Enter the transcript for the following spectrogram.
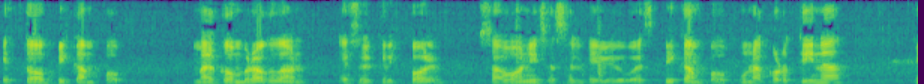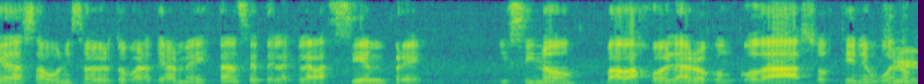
que es todo pick and pop. Malcolm Brogdon es el Chris Paul, Sabonis es el David West. Pick and pop, una cortina, queda Sabonis abierto para tirar media distancia, te la clava siempre. Y si no, va abajo del aro con codazos, tiene bueno, Sí.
